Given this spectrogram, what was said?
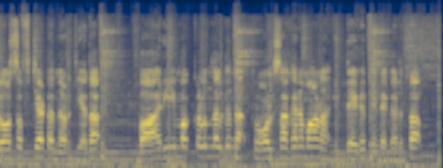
ജോസഫ് ചേട്ടൻ നടത്തിയത്. ഭാര്യയും മക്കളും നൽകുന്ന പ്രോത്സാഹനമാണ് ഇദ്ദേഹത്തിന്റെ കരുത്ത്.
